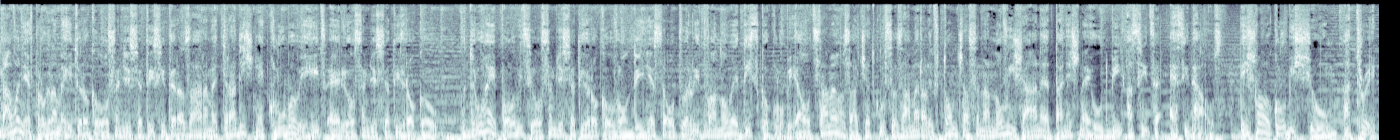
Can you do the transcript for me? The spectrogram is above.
Na vlne v programe Hity rokov 80 si teraz zahráme tradične klubový hit z éry 80 rokov. V druhej polovici 80 rokov v Londýne sa otvorili dva nové diskokluby a od samého začiatku sa zamerali v tom čase na nový žáner tanečnej hudby a síce Acid House. Išlo o kluby Shoom a Trip.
